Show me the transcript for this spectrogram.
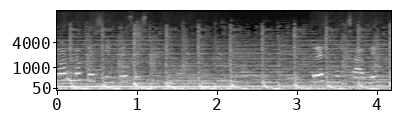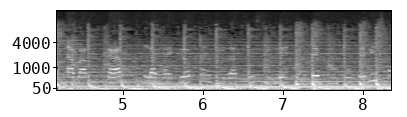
por lo que siempre se estima responsable abarcar la mayor cantidad posible de puntos de vista,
